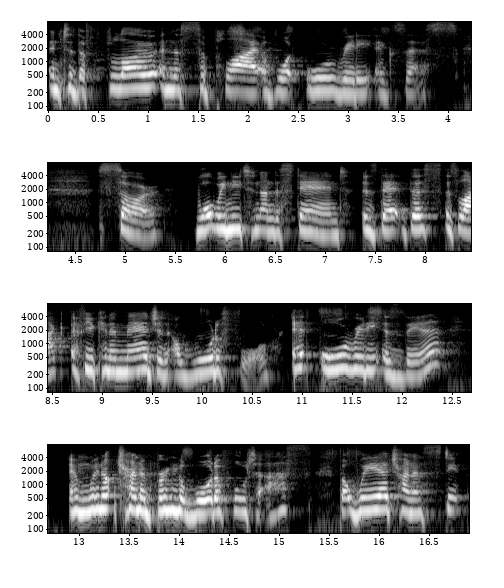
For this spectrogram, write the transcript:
into the flow and the supply of what already exists. So, what we need to understand is that this is like if you can imagine a waterfall, it already is there, and we're not trying to bring the waterfall to us, but we are trying to step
